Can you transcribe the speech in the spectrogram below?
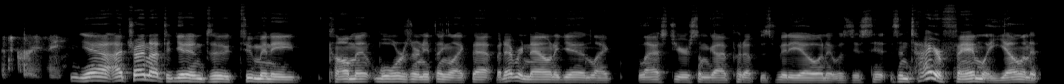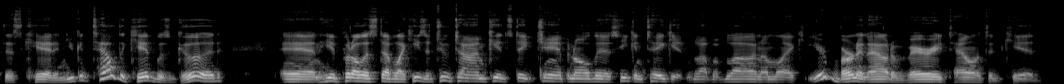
it's crazy. yeah, I try not to get into too many comment wars or anything like that, but every now and again, like last year, some guy put up this video and it was just his entire family yelling at this kid, and you could tell the kid was good. And he had put all this stuff like he's a two-time kid state champ and all this. He can take it and blah blah blah. And I'm like, you're burning out a very talented kid.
